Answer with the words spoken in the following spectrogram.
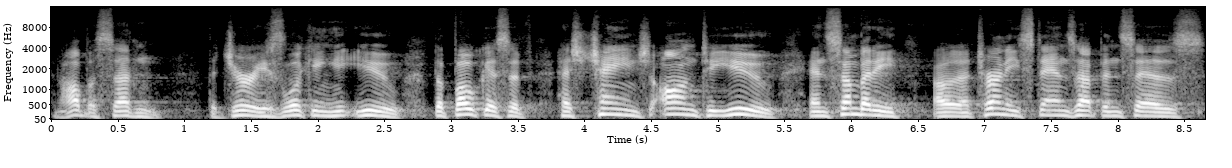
And all of a sudden, the jury is looking at you. The focus of, has changed onto you. And somebody, uh, an attorney, stands up and says,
